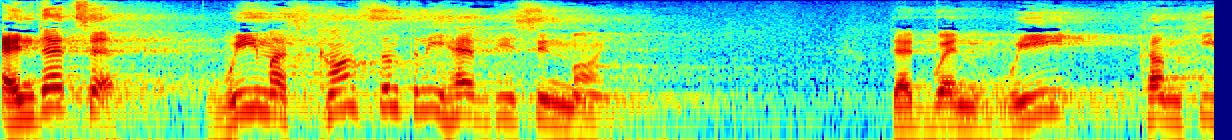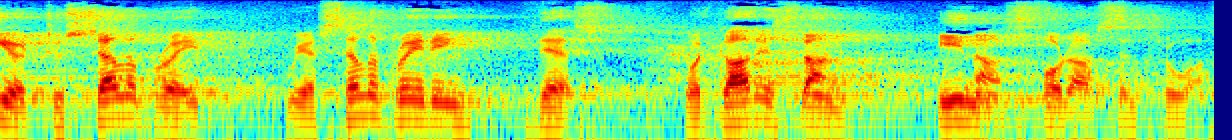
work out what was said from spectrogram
And that's it. We must constantly have this in mind that when we come here to celebrate we are celebrating this, what God has done in us, for us, and through us,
